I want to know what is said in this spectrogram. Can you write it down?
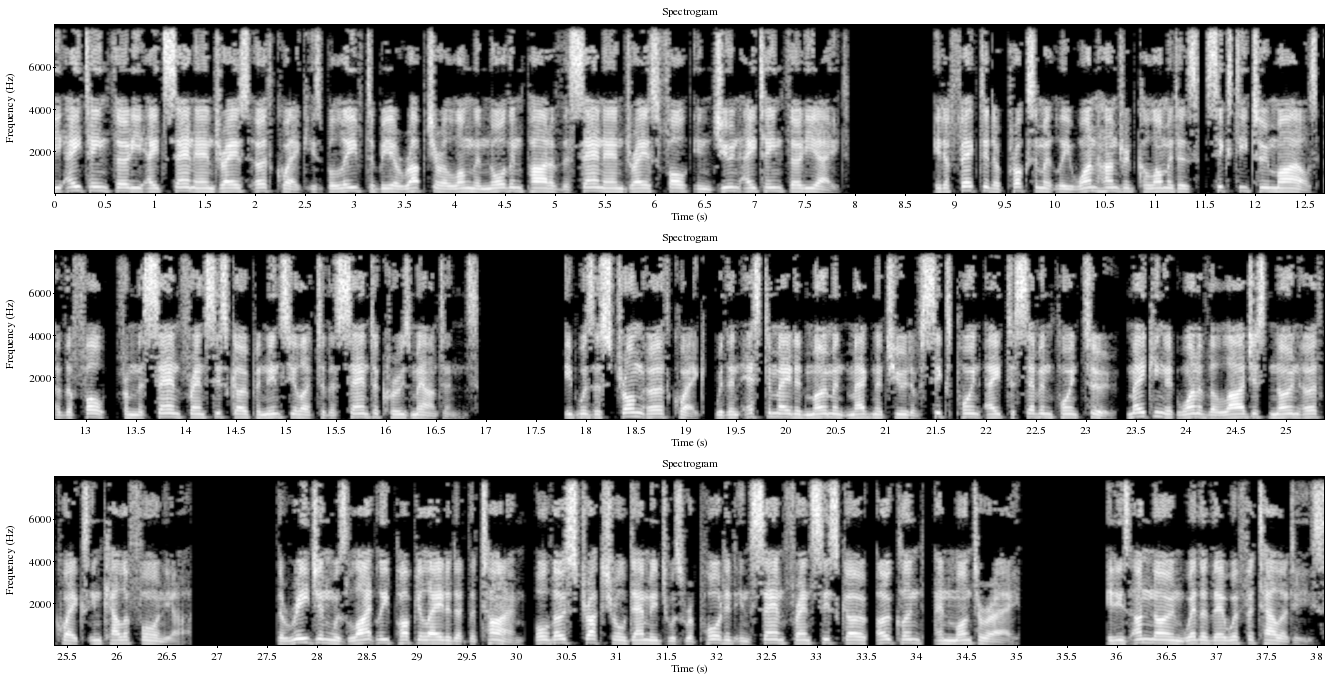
The 1838 San Andreas earthquake is believed to be a rupture along the northern part of the San Andreas Fault in June 1838. It affected approximately 100 kilometers (62 miles) of the fault from the San Francisco Peninsula to the Santa Cruz Mountains. It was a strong earthquake, with an estimated moment magnitude of 6.8 to 7.2, making it one of the largest known earthquakes in California. The region was lightly populated at the time, although structural damage was reported in San Francisco, Oakland, and Monterey. It is unknown whether there were fatalities.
